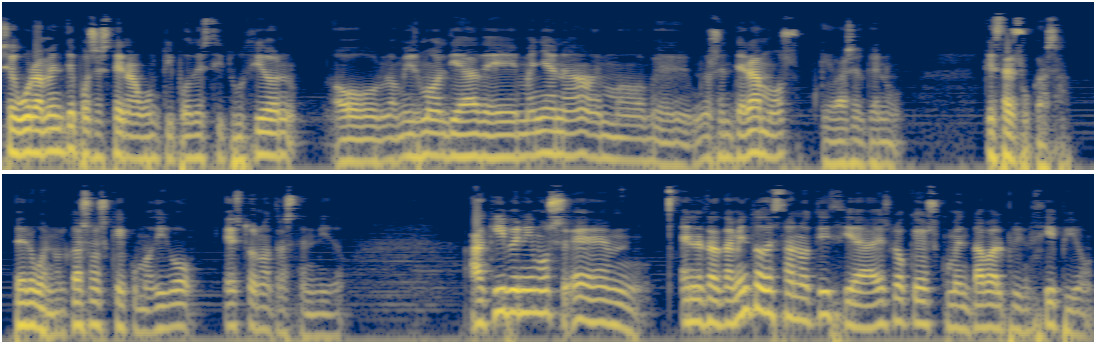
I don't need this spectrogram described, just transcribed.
seguramente pues esté en algún tipo de institución o lo mismo el día de mañana eh, nos enteramos, que va a ser que no, que está en su casa. Pero bueno, el caso es que, como digo, esto no ha trascendido. Aquí venimos, eh, en el tratamiento de esta noticia, es lo que os comentaba al principio,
